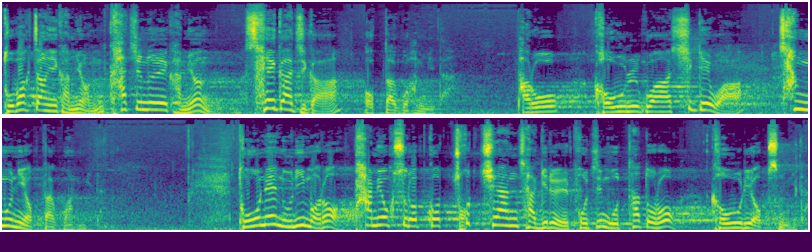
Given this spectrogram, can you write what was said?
도박장에 가면, 카지노에 가면 세 가지가 없다고 합니다. 바로 거울과 시계와 창문이 없다고 합니다. 돈에 눈이 멀어 탐욕스럽고 초췌한 자기를 보지 못하도록 거울이 없습니다.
